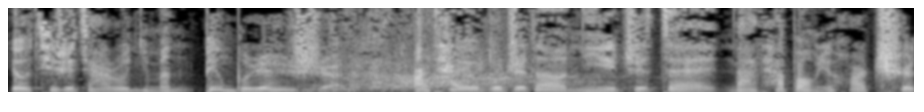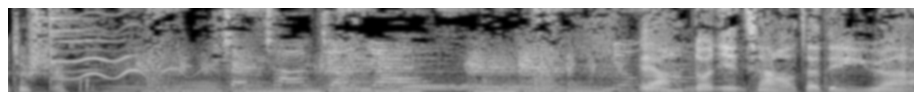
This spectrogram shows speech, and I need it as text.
尤其是假如你们并不认识，而他又不知道你一直在拿他爆米花吃的时候。”哎呀，很多年前我在电影院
